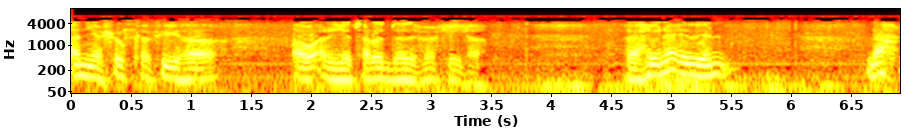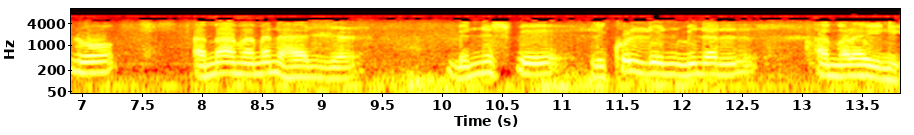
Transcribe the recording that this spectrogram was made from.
أن يشك فيها. أو أن يتردد فيها. فحينئذ نحن أمام منهج بالنسبة لكل من الأمرين.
